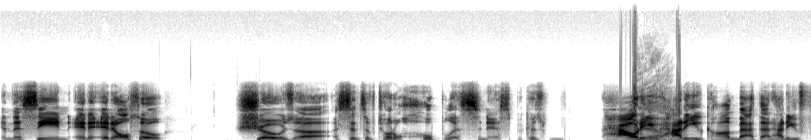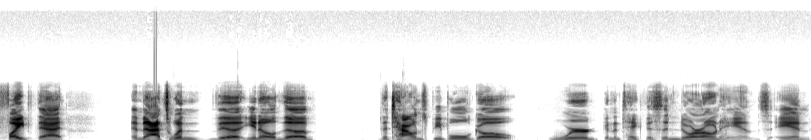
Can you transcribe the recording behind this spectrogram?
in this scene, and it, it also shows uh, a sense of total hopelessness because how do you how do you combat that? How do you fight that? And that's when the you know the the townspeople go, we're gonna take this into our own hands, and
